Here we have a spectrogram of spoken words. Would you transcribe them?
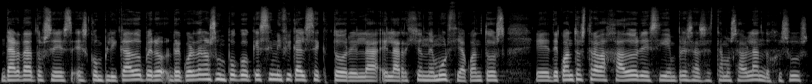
dar datos es, es complicado, pero recuérdenos un poco qué significa el sector en la, en la región de Murcia. ¿Cuántos, eh, ¿De cuántos trabajadores y empresas estamos hablando, Jesús?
